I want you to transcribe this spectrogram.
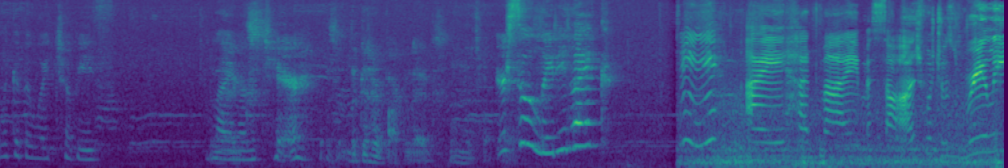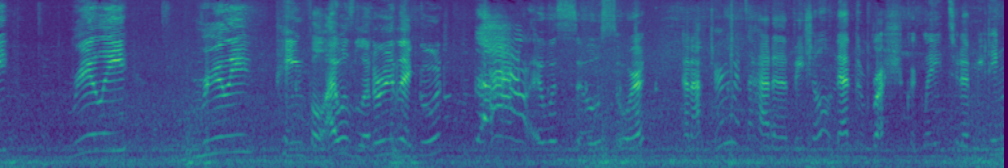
Look at the way Chubbi's lying on the Legs. chair. Look at her back legs. What- You're so ladylike. Me, I had my massage, which was really, really, really painful. I was literally like, good. Ah! It was so sore. And afterwards, I had a facial and I had to rush quickly to the meeting.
